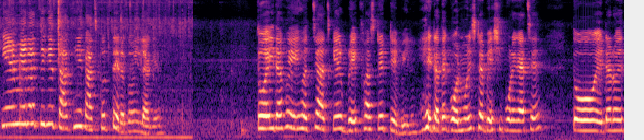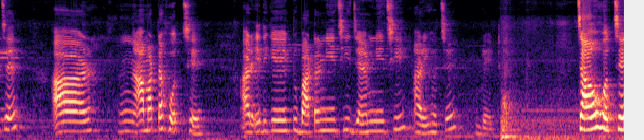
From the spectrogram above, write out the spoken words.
ক্যামেরার দিকে তাকিয়ে কাজ করতে এরকমই লাগে। তো এই দেখো, এই হচ্ছে আজকের ব্রেকফাস্টের টেবিল এটাতে গোলমরিচটা বেশি পড়ে গেছে। তো এটা রয়েছে। আর আমারটা হচ্ছে। আর এদিকে একটু বাটার নিয়েছি জ্যাম নিয়েছি, আর এই হচ্ছে ব্রেড চাও হচ্ছে,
